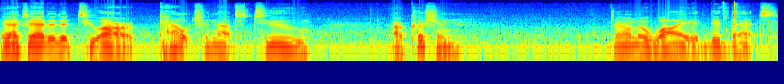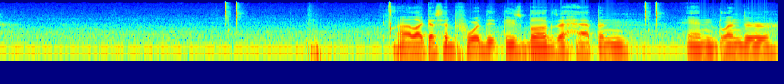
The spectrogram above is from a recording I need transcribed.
it actually added it to our couch and not to our cushion. I don't know why it did that. Uh, like I said before, th these bugs that happen in Blender,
